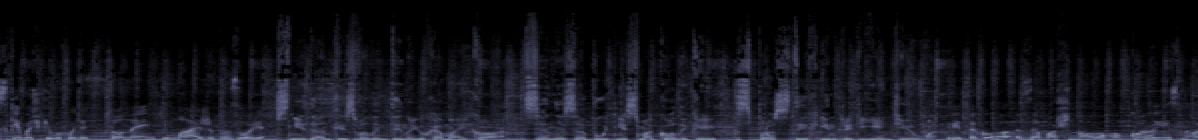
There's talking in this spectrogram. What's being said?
Скибочки виходять тоненькі, майже прозорі. Сніданки з Валентиною Хамайко. Це незабутні смаколики з простих інгредієнтів. Від такого запашного, корисного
